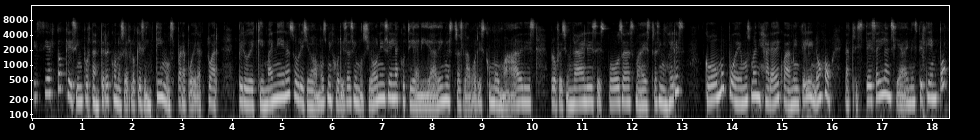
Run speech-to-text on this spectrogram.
Es cierto que es importante reconocer lo que sentimos para poder actuar, pero ¿de qué manera sobrellevamos mejor esas emociones en la cotidianidad de nuestras labores como madres, profesionales, esposas, maestras y mujeres? ¿Cómo podemos manejar adecuadamente el enojo, la tristeza y la ansiedad en este tiempo?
